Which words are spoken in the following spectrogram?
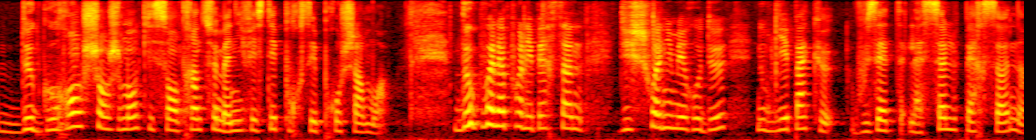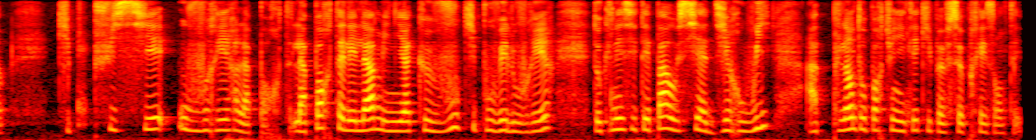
de grands changements qui sont en train de se manifester pour ces prochains mois. Donc voilà pour les personnes du choix numéro 2. N'oubliez pas que vous êtes la seule personne qui puissiez ouvrir la porte. La porte, elle est là, mais il n'y a que vous qui pouvez l'ouvrir. Donc n'hésitez pas aussi à dire oui à plein d'opportunités qui peuvent se présenter.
